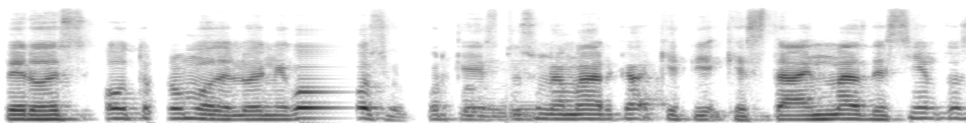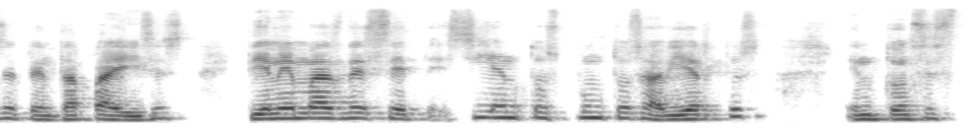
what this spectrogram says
pero es otro modelo de negocio, porque esto es una marca que, que está en más de 170 países, tiene más de 700 puntos abiertos, entonces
